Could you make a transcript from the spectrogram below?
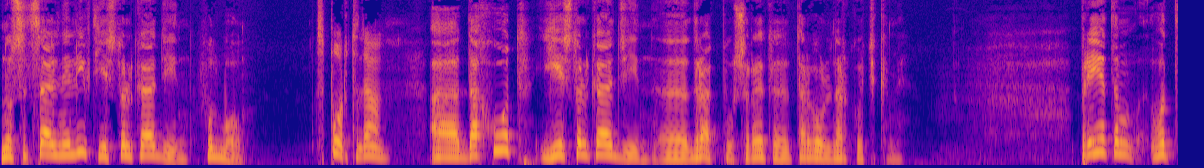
но социальный лифт есть только один – футбол. Спорт, да. А доход есть только один. Э, драгпушер – это торговля наркотиками. При этом вот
